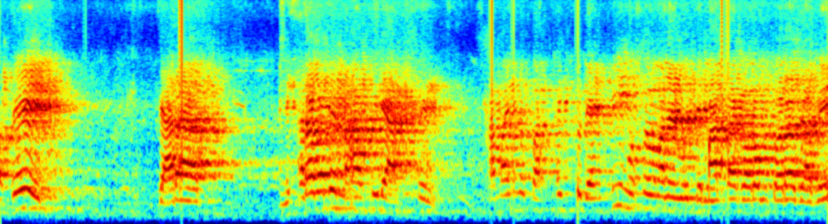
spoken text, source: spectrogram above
অতএব যারা নেশারাবাদের মাহফিলে আসছেন, সামান্য পার্থক্য দেখতেই মুসলমানের মধ্যে মাথা গরম করা যাবে।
